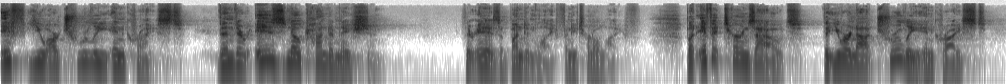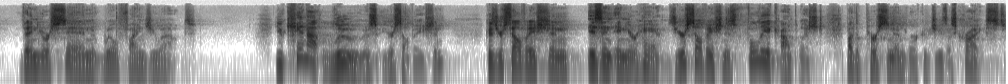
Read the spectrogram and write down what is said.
If you are truly in Christ, then there is no condemnation. There is abundant life and eternal life. But if it turns out that you are not truly in Christ, then your sin will find you out. You cannot lose your salvation because your salvation isn't in your hands. Your salvation is fully accomplished by the person and work of Jesus Christ.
